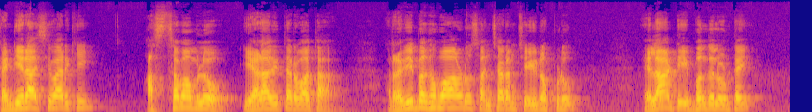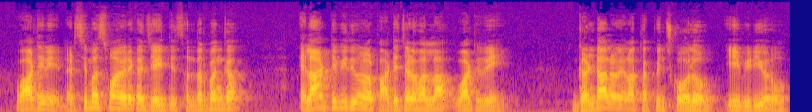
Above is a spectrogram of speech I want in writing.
కన్యరాశి వారికి అస్తమంలో ఏడాది తర్వాత రవి భగవానుడు సంచారం చేయనప్పుడు ఎలాంటి ఇబ్బందులు ఉంటాయి? వాటిని నరసింహస్వామి యొక్క జయంతి సందర్భంగా ఎలాంటి విధులను పాటించడం వల్ల వాటిని గండాలను ఎలా తప్పించుకోవాలో ఈ వీడియోలో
